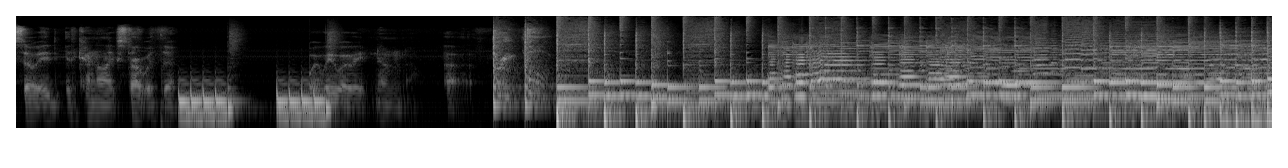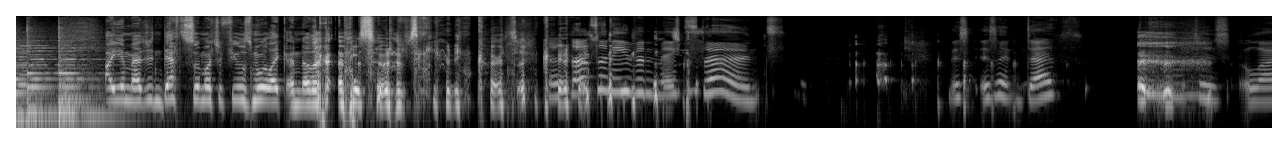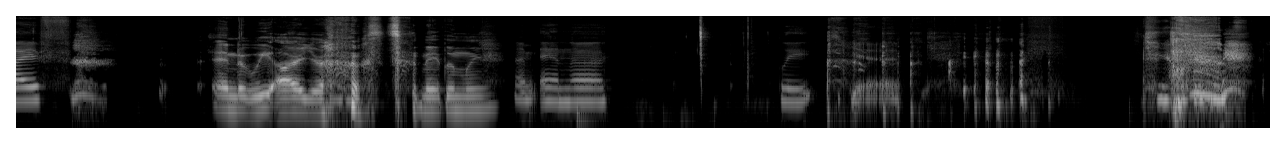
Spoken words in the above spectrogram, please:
So it it kind of like start with the. Wait wait wait wait no no no. Uh, I imagine death so much it feels more like another episode of Security Guards. That doesn't even make sense. This isn't death. This is life. And we are your hosts, Nathan Lee. I'm Anna. Lee. Yeah.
